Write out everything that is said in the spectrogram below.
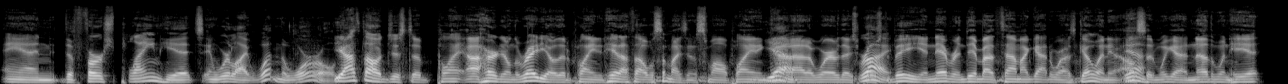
and the first plane hits and we're like, what in the world? Yeah, I thought just a plane. I heard it on the radio that a plane had hit. I thought, well, somebody's in a small plane and got out of wherever they're supposed to be, and never. And then by the time I got to where I was going, all of Yeah. Mm-hmm. a sudden we got another one hit.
